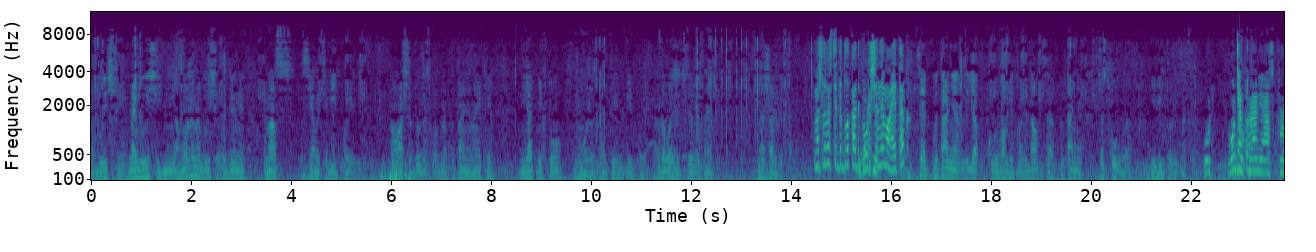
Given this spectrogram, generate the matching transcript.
найближчі, найближчі дні, а може найближчі години у нас з'явиться відповідь на ваше дуже складне питання, на яке ніяк ніхто не може знайти відповідь. А залежить все, ви знаєте, на жаль, відповідь. Можливості деблокади поки що немає, так? Це питання, я коли вам відповідав, це питання часткове і відповідь на це. What, what Дякую. Ukraine ask for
